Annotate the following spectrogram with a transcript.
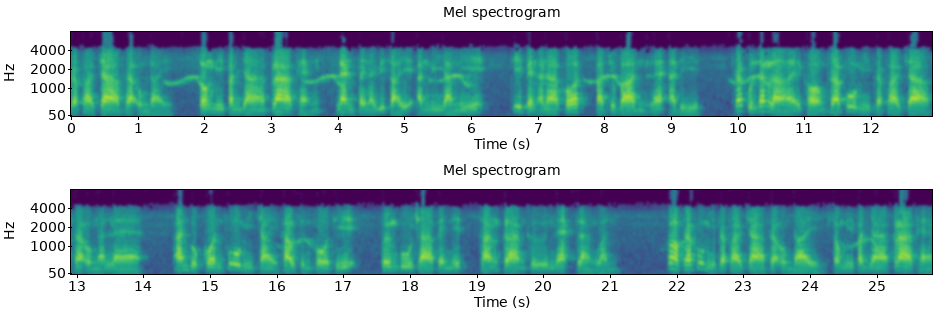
พระภาคเจ้าพระองค์ใด ทรงมีปัญญากล้าแข็งแล่นไปในวิสัยอันมีอย่างนี้ที่เป็นอนาคต ปัจจุบันและอดีต พระคุณทั้งหลายของพระผู้มีพระภาคเจ้าพระองค์นั้นแล อันบุคคลผู้มีใจเข้าถึงโพธิพึงบูชาเป็นนิจทั้งกลางคืนและกลางวัน ก็พระผู้มีพระภาคเจ้าพระองค์ใด ทรงมีปัญญากล้าแข็ง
